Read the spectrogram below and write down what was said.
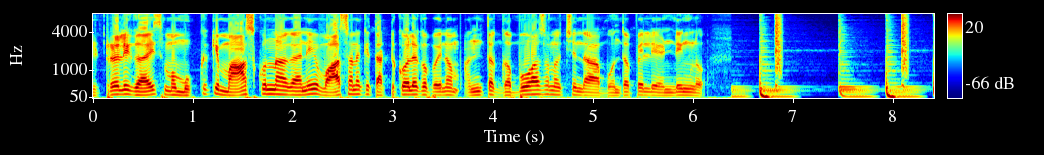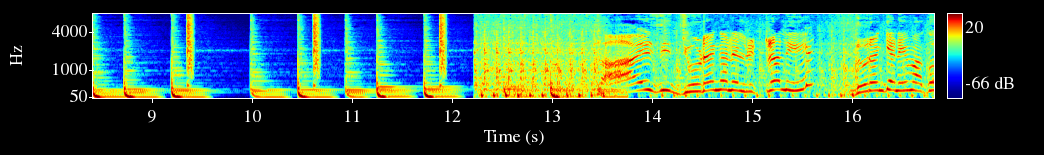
లిటరలీ గాయస్ మా ముక్కుకి మాస్క్ ఉన్నా కానీ వాసనకి తట్టుకోలేకపోయినాం. అంత గబ్బు వాసన వచ్చింది ఆ బొంతపల్లి ఎండింగ్లో గాయస్ ఇది చూడంగానే లిటరలీ దూరంకేనే మాకు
